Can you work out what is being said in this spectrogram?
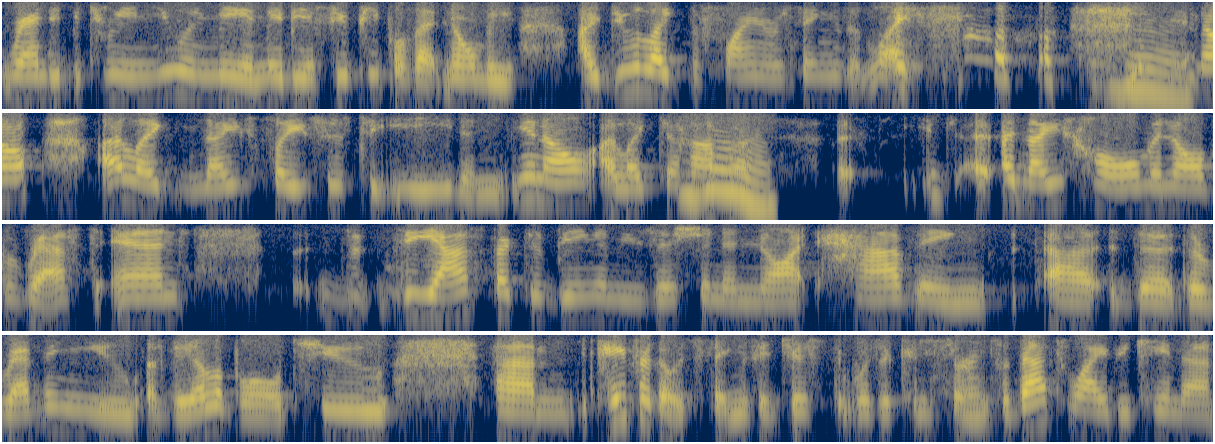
Randi, between you and me, and maybe a few people that know me, I do like the finer things in life. mm-hmm. You know, I like nice places to eat, and you know, I like to have mm-hmm. a, a, a nice home and all the rest. And the, the aspect of being a musician and not having uh, the the revenue available to um, pay for those things, it just was a concern. So that's why I became a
